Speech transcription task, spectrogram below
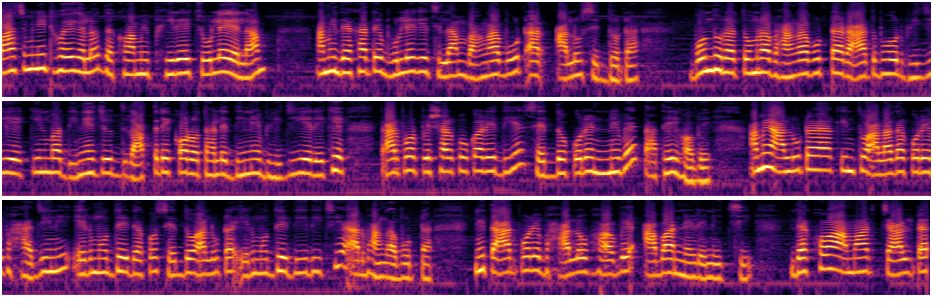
পাঁচ মিনিট হয়ে গেল, দেখো আমি ফিরে চলে এলাম। আমি দেখাতে ভুলে গেছিলাম ভাঙা বুট আর আলু সিদ্ধটা। বন্ধুরা, তোমরা ভাঙা ভুট্টা রাত ভোর ভিজিয়ে কিংবা দিনে যদি রাত্রে করো, তাহলে দিনে ভিজিয়ে রেখে তারপর প্রেশার কুকারে দিয়ে সেদ্ধ করে নেবে, তাতেই হবে। আমি আলুটা কিন্তু আলাদা করে ভাজিনি, এর মধ্যেই দেখো সেদ্ধ আলুটা এর মধ্যে দিয়ে দিচ্ছি আর ভাঙা বুটটা নিয়ে তারপরে ভালোভাবে আবার নেড়ে নিচ্ছি। দেখো আমার চালটা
